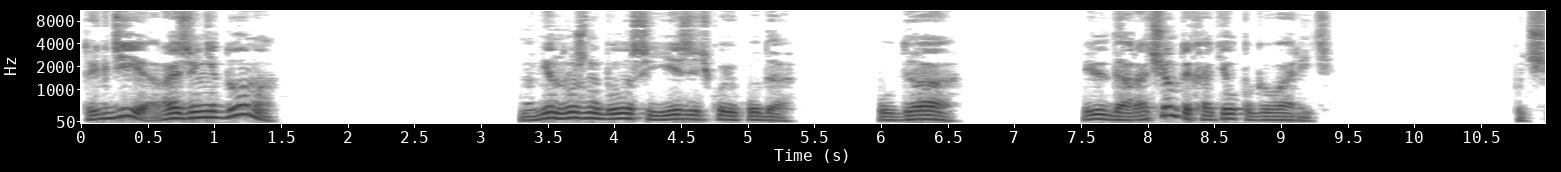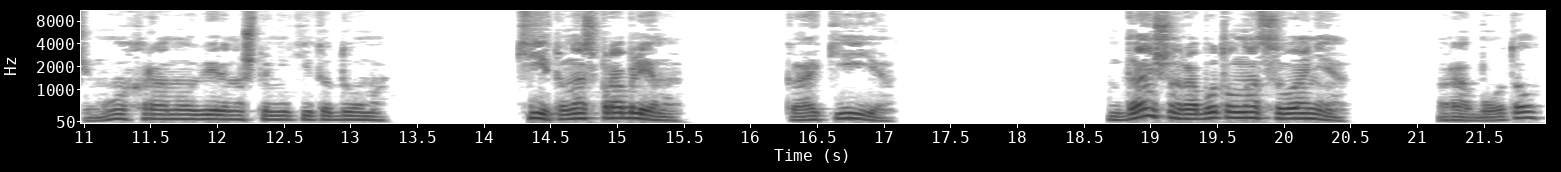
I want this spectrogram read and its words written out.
Ты где? Разве не дома? Мне нужно было съездить кое-куда. Куда? Ильдар, о чем ты хотел поговорить? Почему охрана уверена, что Никита дома? Кит, у нас проблемы. Какие? Даньшин работал на Сване. Работал?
